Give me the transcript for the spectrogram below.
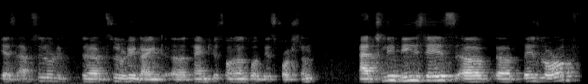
Yes, absolutely, absolutely right. Uh, thank you, Sonal, for this question. Actually, these days, uh, uh, there's a lot of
